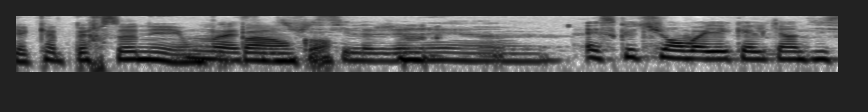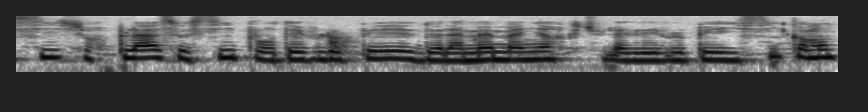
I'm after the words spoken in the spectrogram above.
il y a quatre personnes et on peut pas encore. À gérer, mm. euh. Est-ce que tu as envoyé quelqu'un d'ici sur place aussi pour développer de la même manière que tu l'as développé ici? Comment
